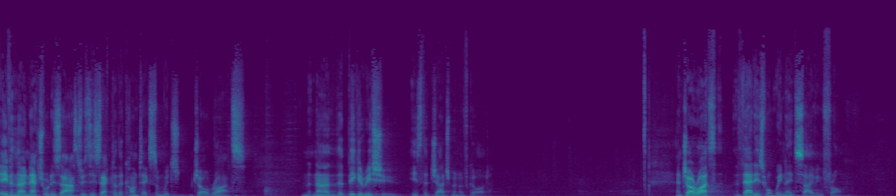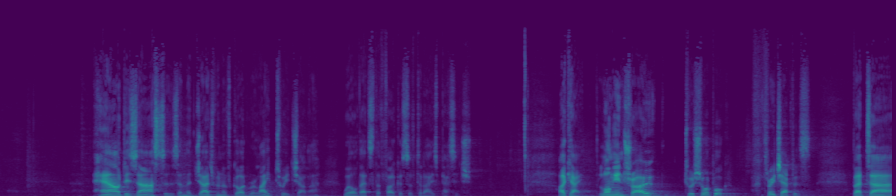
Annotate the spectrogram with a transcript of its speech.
even though natural disaster is exactly the context in which Joel writes. No, no, the bigger issue is the judgment of God. And Joel writes, that is what we need saving from. How disasters and the judgment of God relate to each other, well, that's the focus of today's passage. Okay, long intro to a short book, three chapters. But uh,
